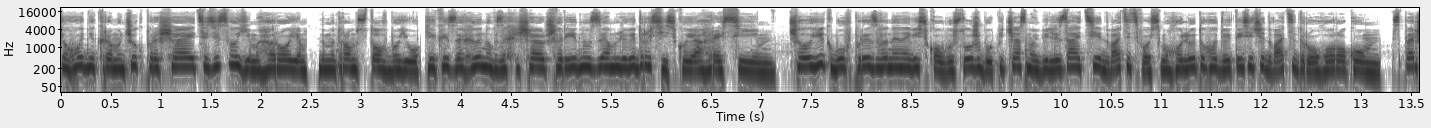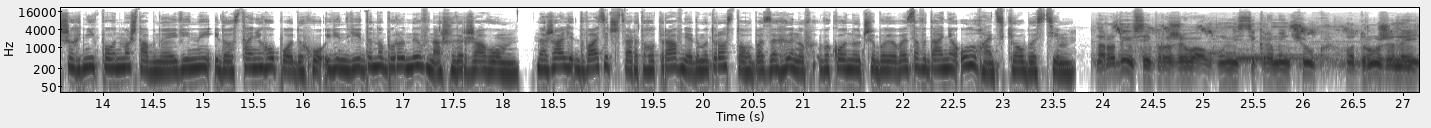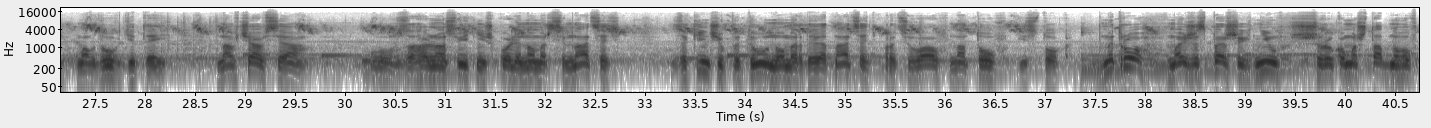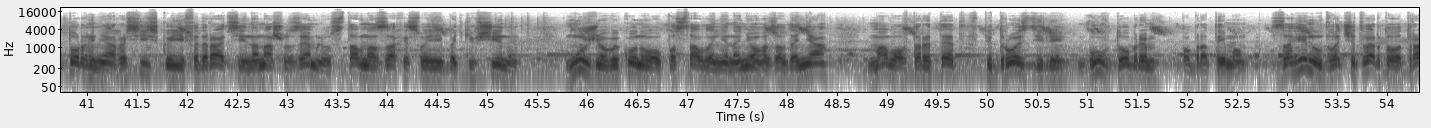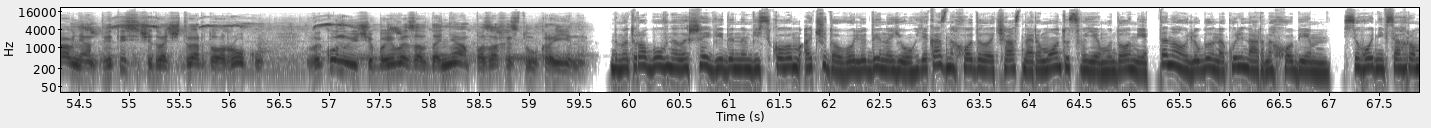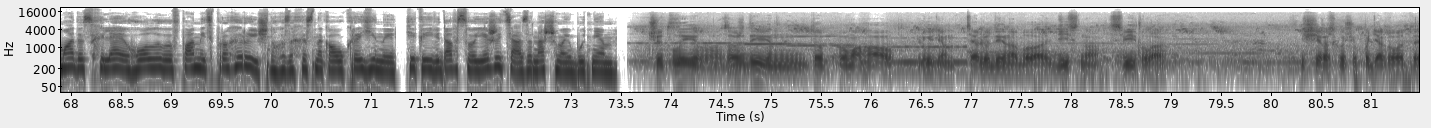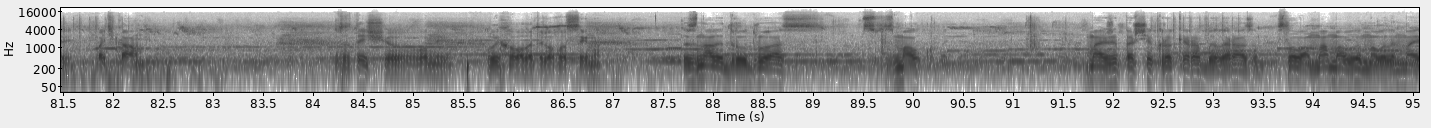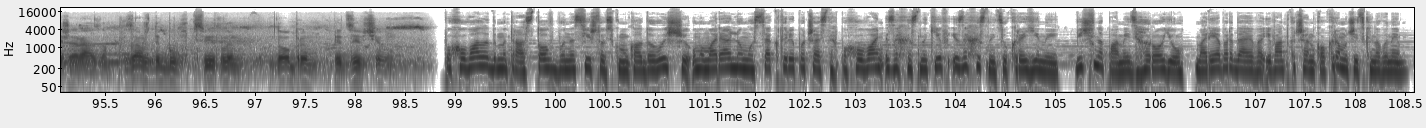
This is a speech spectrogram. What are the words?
Сьогодні Кременчук прощається зі своїм героєм Дмитром Стовбою, який загинув, захищаючи рідну землю від російської агресії. Чоловік був призваний на військову службу під час мобілізації 28 лютого 2022 року. З перших днів повномасштабної війни і до останнього подиху він віддано боронив нашу державу. На жаль, 24 травня Дмитро Стовба загинув, виконуючи бойове завдання у Луганській області. Народився і проживав у місті Кременчук, одружений, мав двох дітей. Навчався у загальноосвітній школі номер 17, закінчив ПТУ номер 19, працював на ТОВ «Істок». Дмитро майже з перших днів широкомасштабного вторгнення Російської Федерації на нашу землю став на захист своєї батьківщини, мужньо виконував поставлені на нього завдання, мав авторитет в підрозділі, був добрим побратимом. Загинув 24 травня 2024 року, виконуючи бойове завдання по захисту України. Дмитро був не лише відданим військовим, а чудовою людиною, яка знаходила час на ремонт у своєму домі та на улюблене кулінарне хобі. Сьогодні вся громада схиляє голови в пам'ять про героїчного захисника України, який віддав своє життя за наше майбутнє. чутливо. Завжди він допомагав людям. Ця людина була дійсно світла. І ще раз хочу подякувати батькам за те, що вони виховали такого сина. знали друг друга з, з, малку. Майже перші кроки робили разом. Слова мама вимовили майже разом. Завжди був світлим, добрим, підзивчивим. Поховали Дмитра Стовбу на Свіштовському кладовищі у меморіальному секторі почесних поховань захисників і захисниць України. Вічна пам'ять герою. Марія Бердаєва, Іван Ткаченко, Кремочицькі новини.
